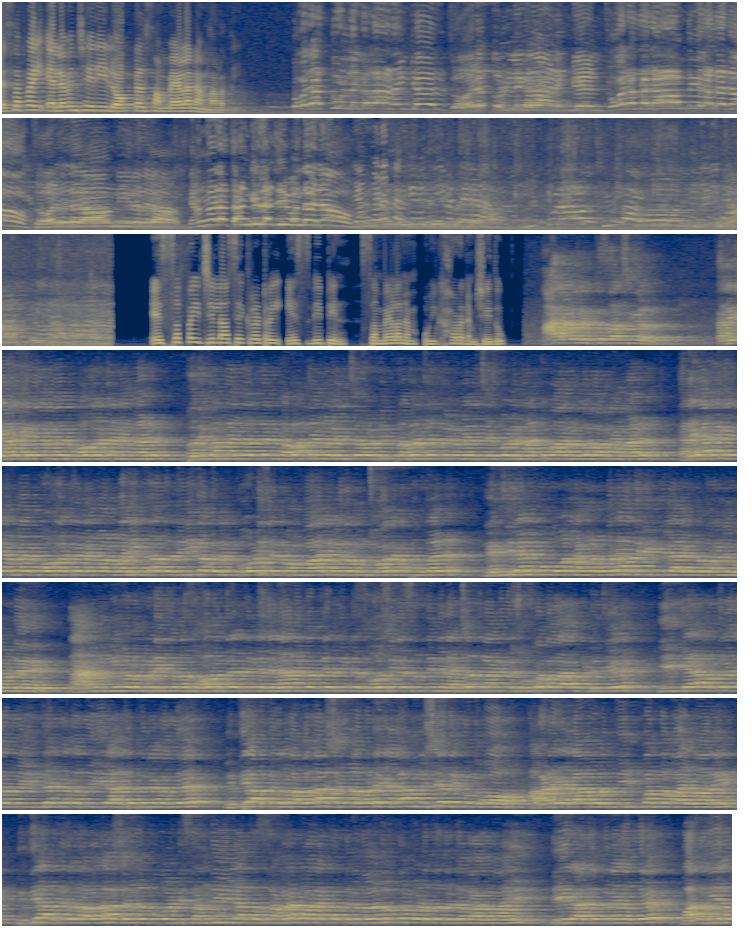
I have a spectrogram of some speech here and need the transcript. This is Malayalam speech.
S F I Elavanchery local സമ്മേളനം നടത്തി. ജീവൻ തരാം. ജീവൻ തരാം. എസ് എഫ് ഐ ജില്ലാ സെക്രട്ടറി എസ് വിപിൻ സമ്മേളനം ഉദ്ഘാടനം ചെയ്തു. നെഞ്ചിലേൽക്കുമ്പോൾ ഞങ്ങൾ ഉണരാതിരിക്കില്ല എന്ന് പറഞ്ഞുകൊണ്ട് നാം നിങ്ങളോട് പിടിക്കുന്ന സ്വാതന്ത്ര്യത്തിന്റെ ജനാധിപത്യത്തിന്റെ സോഷ്യലിസത്തിന്റെ നക്ഷത്രാങ്കിത ശുഭ്രപതാക പിടിച്ച് ഈ കേരളത്തിനകത്ത് ഇന്ത്യക്കകത്ത് ഈ രാജ്യത്തിനകത്ത് വിദ്യാർത്ഥികളുടെ അവകാശങ്ങൾ എവിടെയെല്ലാം നിഷേധിക്കുന്നുവോ അവിടെയെല്ലാം ഒരു തീപ്പന്തമായി മാറി വിദ്യാർത്ഥികളുടെ അവകാശങ്ങൾക്ക് വേണ്ടി സന്ധിയില്ലാത്ത സമര പോരാട്ടത്തിന് നേതൃത്വം കൊടുത്തതിന്റെ ഭാഗമായി ഈ രാജ്യത്തിനകത്ത് വർഗീയവാദികളായിട്ടുള്ള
